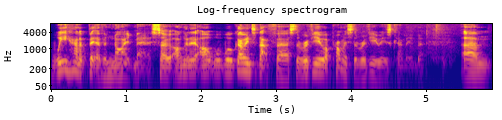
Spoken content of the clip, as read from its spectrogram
We had a bit of a nightmare, so I'm gonna I'll, we'll go into that first. The review, I promise, the review is coming, but um,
